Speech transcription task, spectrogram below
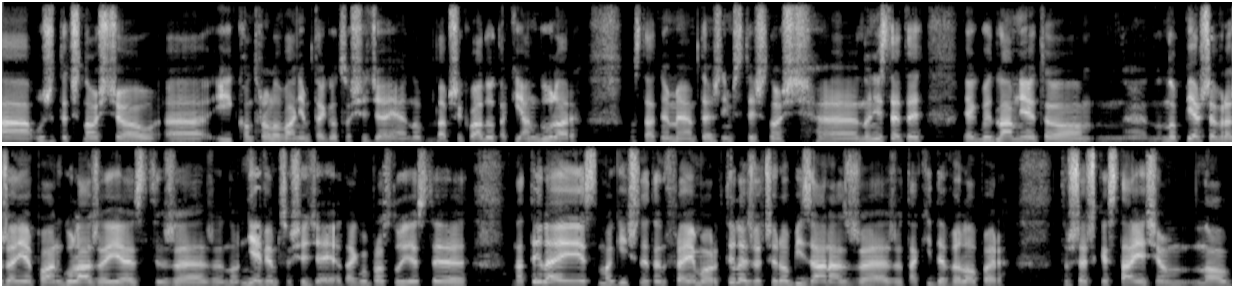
a użytecznością e, i kontrolowaniem tego, co się dzieje. No, dla przykładu taki Angular, ostatnio miałem też z nim styczność. E, no niestety, jakby dla mnie to e, no, no, pierwsze wrażenie po Angularze jest, że, że no, nie wiem, co się dzieje. Tak po prostu jest na tyle jest magiczny ten framework, tyle rzeczy robi za nas, że, że taki deweloper troszeczkę staje się, no,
